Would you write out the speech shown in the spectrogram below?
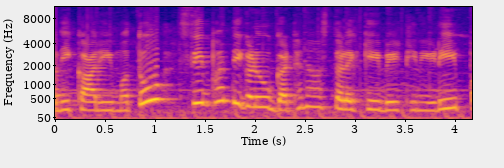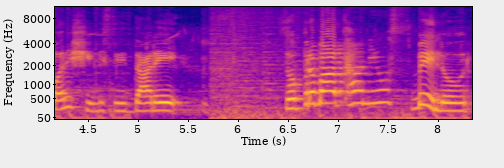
ಅಧಿಕಾರಿ ಮತ್ತು ಸಿಬ್ಬಂದಿಗಳು ಘಟನಾ ಸ್ಥಳಕ್ಕೆ ಭೇಟಿ ನೀಡಿ ಪರಿಶೀಲಿಸಿದ್ದಾರೆ. ಸುಪ್ರಭಾತ ನ್ಯೂಸ್ ಬೇಲೂರು.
